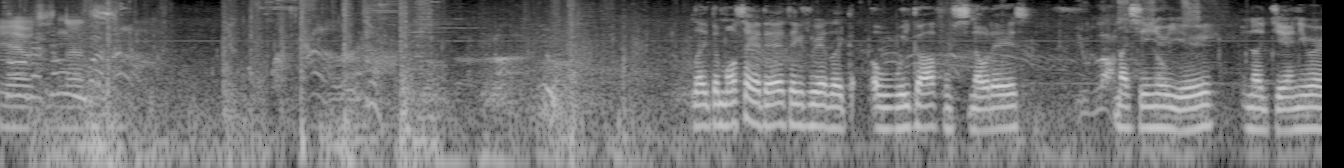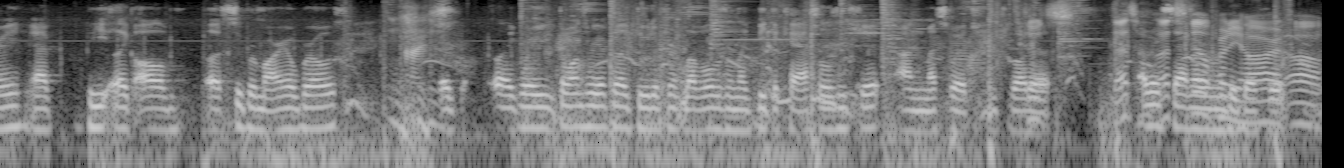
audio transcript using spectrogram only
yeah, which is nuts. Like the most I did, I think is we had like a week off of snow days. My senior year in like January, and I beat like all of uh, Super Mario Bros. Like, like where you, the ones where you have to like do different levels and like beat the castles and shit on my Switch. That's about Dude, it. that's that's still pretty hard. Oh,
